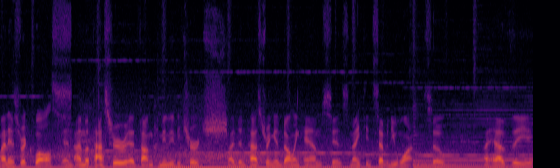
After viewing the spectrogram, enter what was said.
My name is Rick Qualls, and I'm a pastor at Fountain Community Church. I've been pastoring in Bellingham since 1971, so I have the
